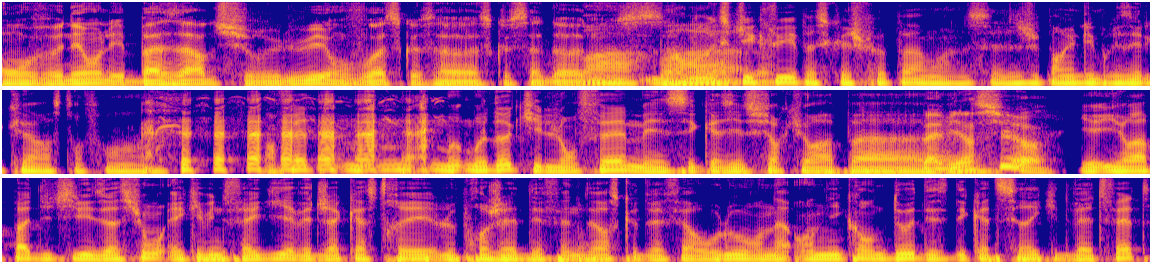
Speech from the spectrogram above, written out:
On venait, on les bazarde sur Hulu et on voit ce que ça, ce que ça donne. Ah, Ça- bah, non, explique-lui parce que je peux pas, moi. J'ai pas envie de lui briser le cœur à cet enfant. hein. en fait, Modoc, ils l'ont fait, mais c'est quasi sûr qu'il y aura pas. Bah euh, bien sûr. Il y aura pas d'utilisation et Kevin Feige avait déjà castré le projet Defenders que devait faire Hulu en, a- en niquant deux des, des quatre séries qui devaient être faites,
